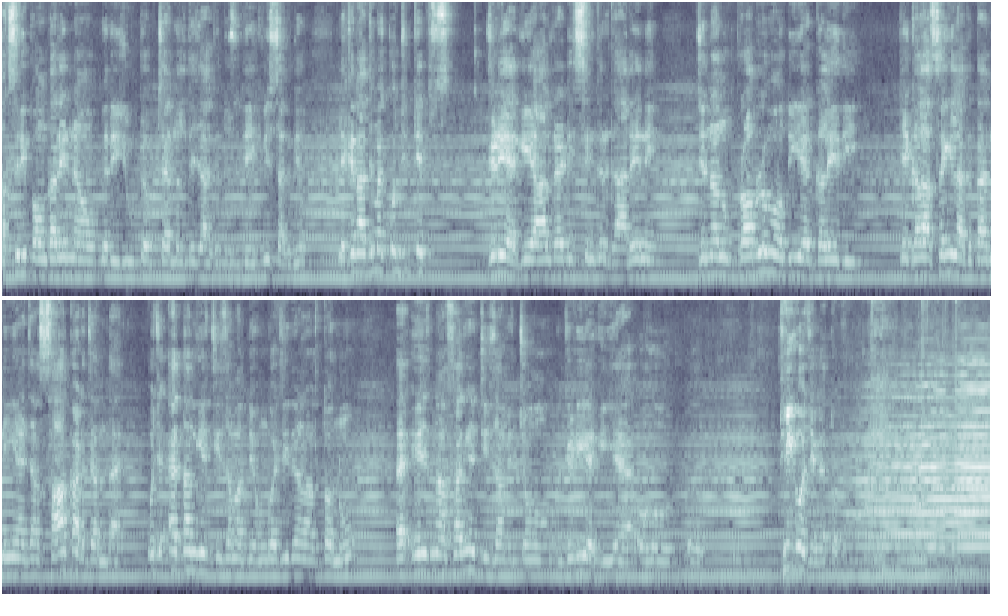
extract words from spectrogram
ਅਕਸਰ ਹੀ ਪਾਉਂਦਾ ਰਹਿਣਾ ਉਹ ਮੇਰੀ YouTube ਚੈਨਲ ਤੇ ਜਾ ਕੇ ਤੁਸੀਂ ਦੇਖ ਵੀ ਸਕਦੇ ਹੋ। ਲੇਕਿਨ ਅੱਜ ਮੈਂ ਕੁਝ ਟਿਪਸ ਜਿਹੜੇ ਹੈਗੇ ਆਲਰੇਡੀ ਸਿੰਗਰ ਗਾ ਰਹੇ ਨੇ ਜਿਨ੍ਹਾਂ ਨੂੰ ਪ੍ਰੋਬਲਮ ਆਉਂਦੀ ਹੈ ਗਲੇ ਦੀ ਕਿ ਗਲਾ ਸਹੀ ਲੱਗਦਾ ਨਹੀਂ ਹੈ ਜਾਂ ਸਾਹ ਘਟ ਜਾਂਦਾ ਹੈ ਕੁਝ ਐਦਾਂ ਦੀਆਂ ਚੀਜ਼ਾਂ ਮੈਂ ਦੇਵਾਂਗਾ ਜਿਹਦੇ ਨਾਲ ਤੁਹਾਨੂੰ ਇਹ ਇਹਨਾਂ ਸਾਰੀਆਂ ਚੀਜ਼ਾਂ ਵਿੱਚੋਂ ਜਿਹੜੀ ਹੈਗੀ ਹੈ ਉਹ ਠੀਕ ਹੋ ਜਾਏਗਾ ਤੁਹਾਡਾ।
